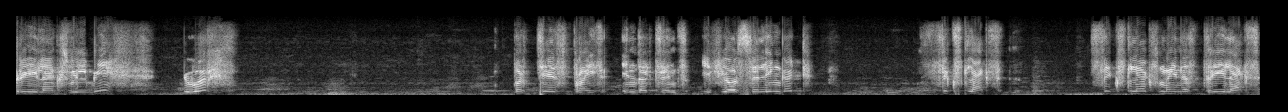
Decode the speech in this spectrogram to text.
three lakhs will be your purchase price in that sense if you are selling at 6 lakhs 6 lakhs minus 3 lakhs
